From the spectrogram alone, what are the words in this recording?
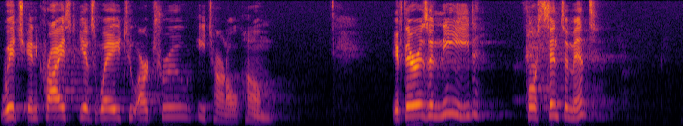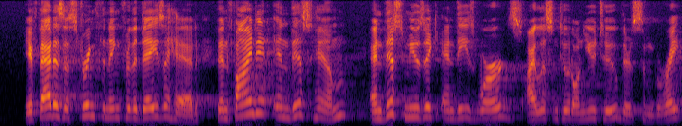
which in Christ gives way to our true eternal home. If there is a need for sentiment, if that is a strengthening for the days ahead, then find it in this hymn And this music and these words, I listened to it on YouTube. There's some great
